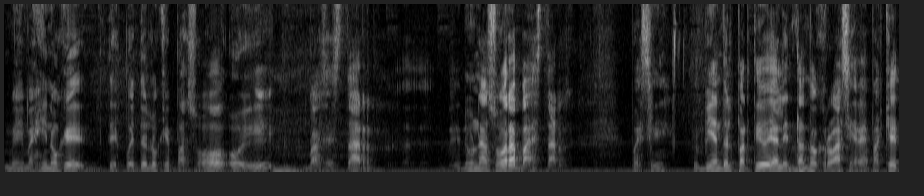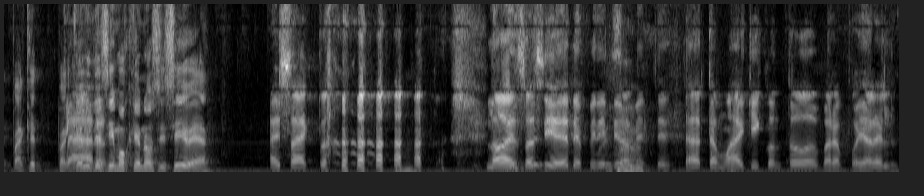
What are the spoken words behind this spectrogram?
me imagino que después de lo que pasó hoy, vas a estar, en unas horas vas a estar, pues sí, viendo el partido y alentando a Croacia. ¿verdad? ¿Para qué, para qué, para qué les decimos que no? Sí, sí, ¿verdad? Exacto. no, eso sí es, definitivamente. Ta- Estamos aquí con todo para apoyar el-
